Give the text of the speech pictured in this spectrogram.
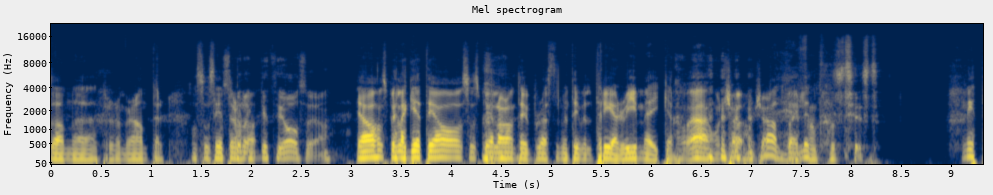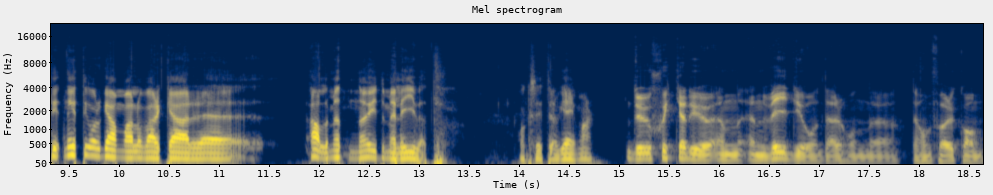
000 eh, prenumeranter. Och så sitter hon Spelar och, GTA säger jag. Ja, hon spelar GTA och så spelar hon typ Resident Evil 3-remaken och ja, hon, kör, hon kör allt möjligt. Fantastiskt. 90, 90 år gammal och verkar eh, allmänt nöjd med livet. Och sitter och gamer. Du skickade ju en, en video där hon, eh, där hon förekom.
